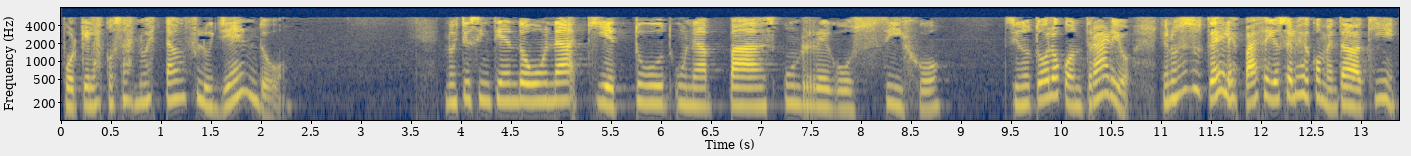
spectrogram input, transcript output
porque las cosas no están fluyendo. No estoy sintiendo una quietud, una paz, un regocijo sino todo lo contrario. Yo no sé si a ustedes les pasa, yo se los he comentado aquí,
